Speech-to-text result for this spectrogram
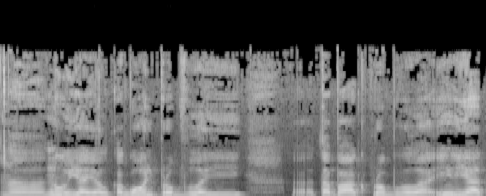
Э, ну, я и алкоголь пробовала, и табак пробовала, и я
